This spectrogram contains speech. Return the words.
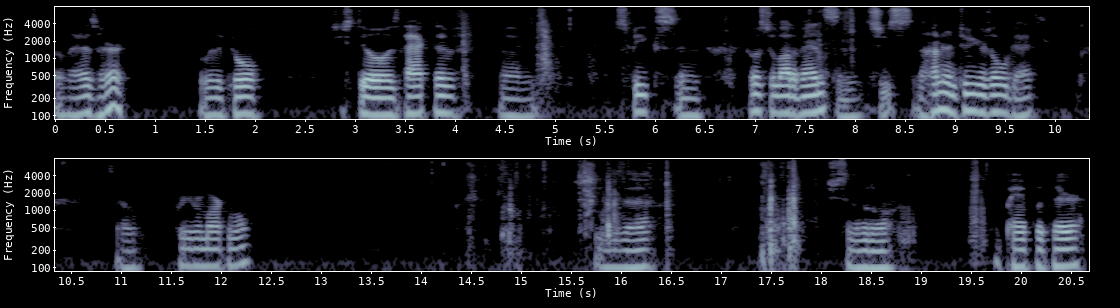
So that is her. Really cool. She still is active and speaks and goes to a lot of events and she's 102 years old guys. So pretty remarkable. She's uh she's in a little, little pamphlet there.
